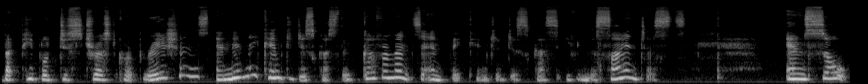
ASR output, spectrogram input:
but people distrust corporations, and then they came to discuss their governments, and they came to discuss even the scientists. And so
